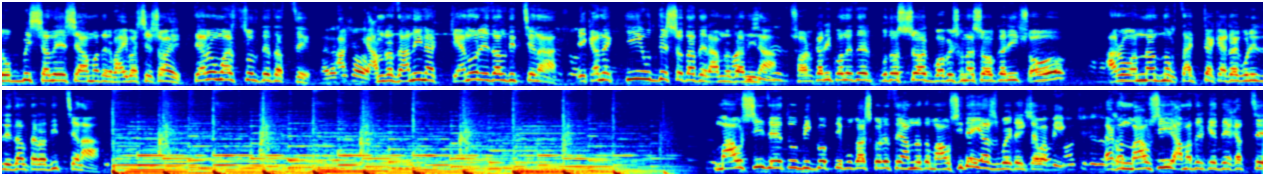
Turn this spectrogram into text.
চব্বিশ সালে এসে আমাদের ভাইবা শেষ হয়। তেরো মাস চলতে যাচ্ছে। আমরা জানি না কেন রেজাল্ট দিচ্ছে না। এখানে কি উদ্দেশ্য তাদের আমরা জানি না। সরকারি কলেজের প্রদর্শক গবেষণা সহকারী সহ আরও অন্যান্য চারটা ক্যাটাগরির রেজাল্ট তারা দিচ্ছে না। মাউসি যেহেতু বিজ্ঞপ্তি প্রকাশ করেছে আমরা তো মাউসিতেই আসব এটাই স্বাভাবিক। এখন মাউসি আমাদেরকে দেখাচ্ছে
